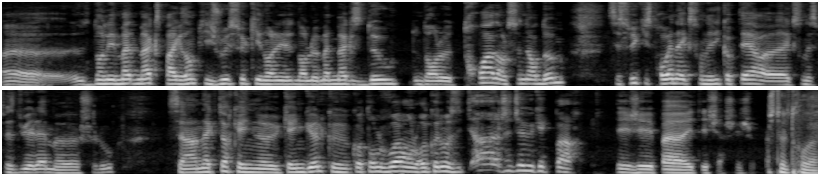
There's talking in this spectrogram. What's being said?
Euh, dans les Mad Max, par exemple, il jouait ceux qui est dans, les, dans le Mad Max 2 ou dans le 3, dans le Thunderdome. C'est celui qui se promène avec son hélicoptère, euh, avec son espèce d'ULM euh, chelou. C'est un acteur qui a, une, qui a une gueule que quand on le voit, on le reconnaît, on se dit Ah, j'ai déjà vu quelque part. Et j'ai pas été chercher. Je... Je te le trouve.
